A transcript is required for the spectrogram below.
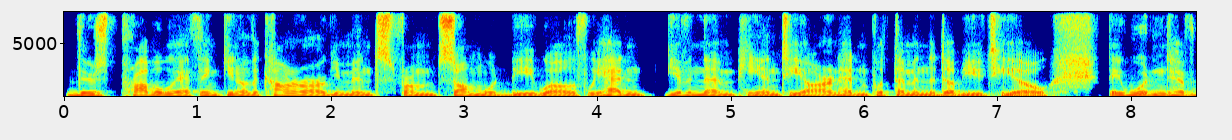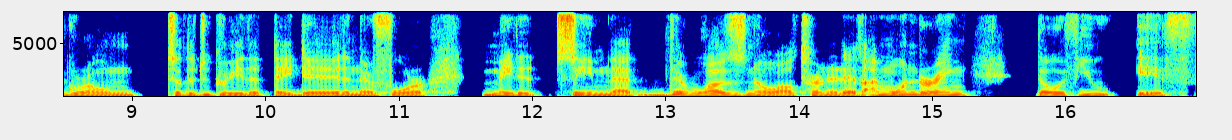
there's probably, I think, you know, the counter arguments from some would be, well, if we hadn't given them PNTR and hadn't put them in the WTO, they wouldn't have grown to the degree that they did, and therefore made it seem that there was no alternative. I'm wondering, though, if you, if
